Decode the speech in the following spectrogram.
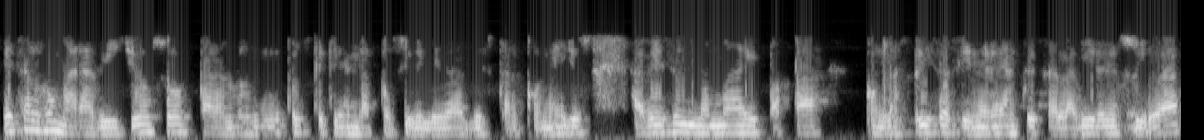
es algo maravilloso para los nietos que tienen la posibilidad de estar con ellos. A veces mamá y papá con las prisas inherentes a la vida en ciudad,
